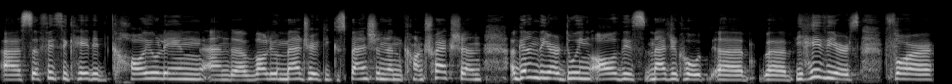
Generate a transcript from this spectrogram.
uh, sophisticated coiling and uh, volumetric expansion and contraction. Again, they are doing all these magical uh, uh, behaviors for,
